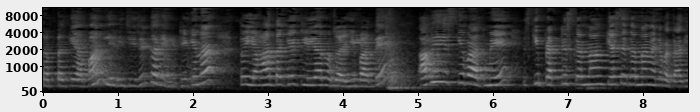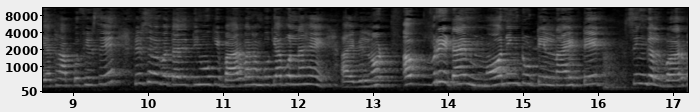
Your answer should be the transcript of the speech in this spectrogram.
तब तक के अपन यही चीज़ें करेंगे, ठीक है ना? तो यहाँ तक के क्लियर हो जाएगी बातें। अभी इसके बाद में इसकी प्रैक्टिस करना, कैसे करना मैंने बता दिया था आपको फिर से। फिर से मैं बता देती हूँ कि बार बार हमको क्या बोलना है? I will not every time morning to till night take single verb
